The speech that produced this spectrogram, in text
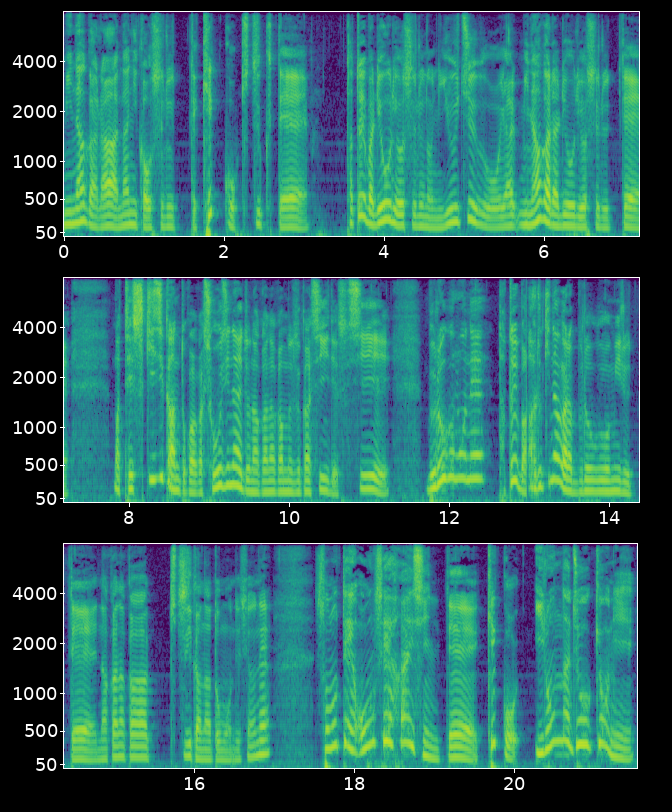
見ながら何かをするって結構きつくて、例えば料理をするのに YouTube をや見ながら料理をするって、まあ、手すき時間とかが生じないとなかなか難しいですし、ブログもね、例えば歩きながらブログを見るってなかなかきついかなと思うんですよね。その点、音声配信って結構いろんな状況に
